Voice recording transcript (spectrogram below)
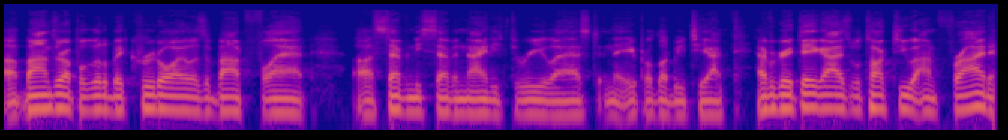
Uh, bonds are up a little bit. Crude oil is about flat, uh, 77.93 last in the April WTI. Have a great day, guys. We'll talk to you on Friday.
